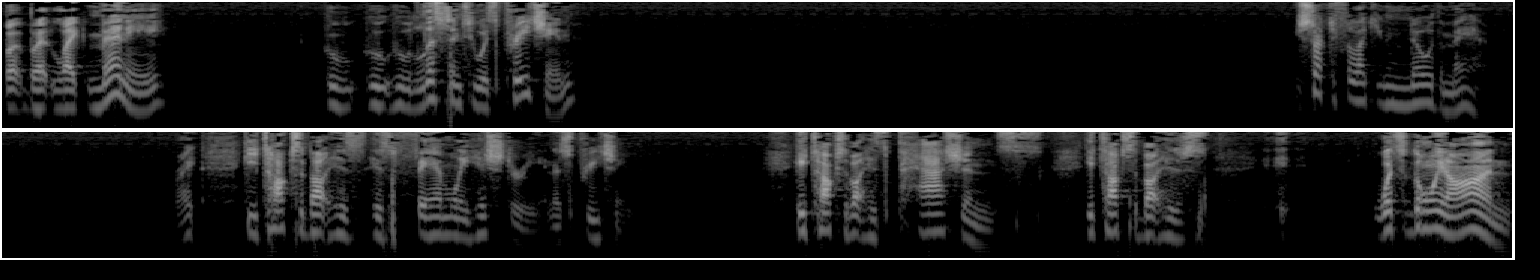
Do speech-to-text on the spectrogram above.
But, but like many who, who, who listen to his preaching, you start to feel like you know the man. Right? He talks about his, his family history in his preaching. He talks about his passions. He talks about his what's going on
